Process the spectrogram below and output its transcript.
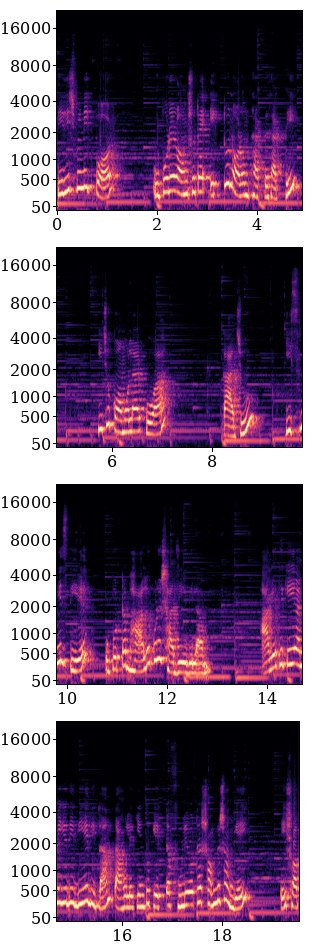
তিরিশ মিনিট পর উপরের অংশটা একটু নরম থাকতে থাকতেই কিছু কমলার কোয়া, কাজু কিশমিশ দিয়ে উপরটা ভালো করে সাজিয়ে দিলাম। আগে থেকেই আমি যদি দিয়ে দিতাম, তাহলে কিন্তু কেকটা ফুলে ওঠার সঙ্গে সঙ্গেই এই সব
